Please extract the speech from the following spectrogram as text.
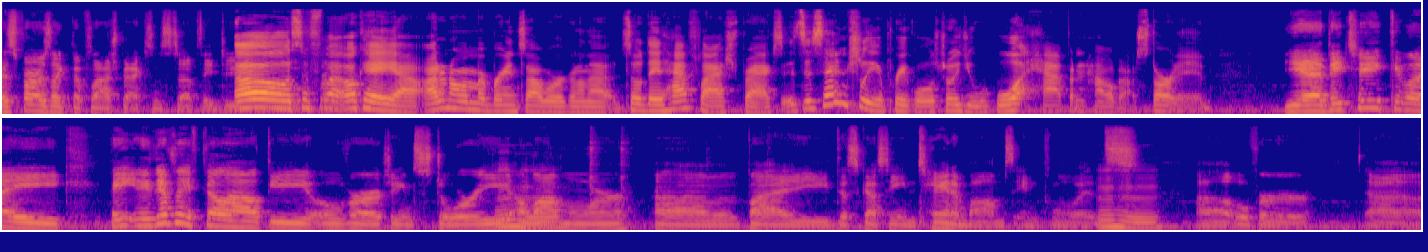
As far as like the flashbacks and stuff, they do. Oh, a from- fla- okay, yeah. I don't know when my brain stopped working on that. So they have flashbacks. It's essentially a prequel. It shows you what happened and how it got started. Yeah, they take like they, they definitely fill out the overarching story a Mhm. lot more uh, by discussing Tenenbaum's influence Mhm. uh, over. Um,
